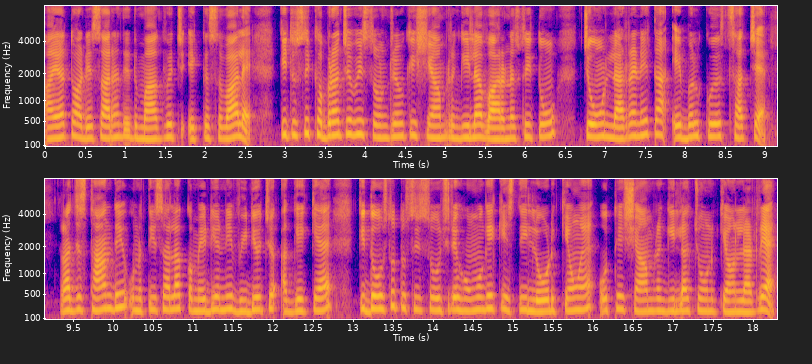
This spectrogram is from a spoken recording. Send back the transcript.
ਆਇਆ। ਤੁਹਾਡੇ ਸਾਰਿਆਂ ਦੇ ਦਿਮਾਗ ਵਿੱਚ ਇੱਕ ਸਵਾਲ ਹੈ ਕਿ ਤੁਸੀਂ ਖਬਰਾਂ 'ਚ ਵੀ ਸੁਣ ਰਹੇ ਹੋ ਕਿ ਸ਼ਿਆਮ ਰੰਗੀਲਾ ਵਾਰਾਣਸੀ ਤੋਂ ਚੋਣ ਲੜ ਰਹੇ ਨੇ, ਤਾਂ ਇਹ ਬਿਲਕੁਲ ਸੱਚ ਹੈ। ਰਾਜਸਥਾਨ ਦੇ 29 ਸਾਲਾ ਕਮੇਡੀਅਨ ਨੇ ਵੀਡੀਓ 'ਚ ਅੱਗੇ ਕਿਹਾ ਕਿ ਦੋਸਤੋ, ਤੁਸੀਂ ਸੋਚ ਰਹੇ ਹੋਵੋਗੇ ਕਿ ਇਸ ਦੀ ਲੋੜ ਕਿਉਂ ਹੈ? ਉੱਥੇ ਸ਼ਾਮ ਰੰਗੀਲਾ ਚੋਣ ਕਿਉਂ ਲੜ ਰਿਹਾ ਹੈ?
